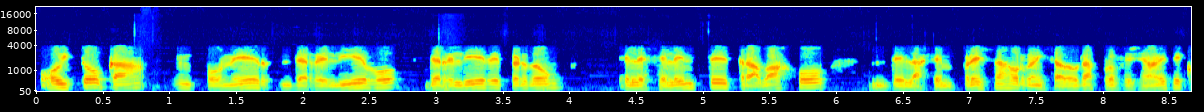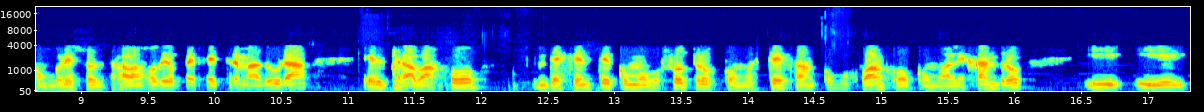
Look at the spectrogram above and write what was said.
hoy toca poner de relieve, de relieve, perdón, el excelente trabajo de las empresas organizadoras profesionales de congreso, el trabajo de OPC Extremadura, el trabajo de gente como vosotros, como Estefan, como Juanjo, como Alejandro, y, y,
